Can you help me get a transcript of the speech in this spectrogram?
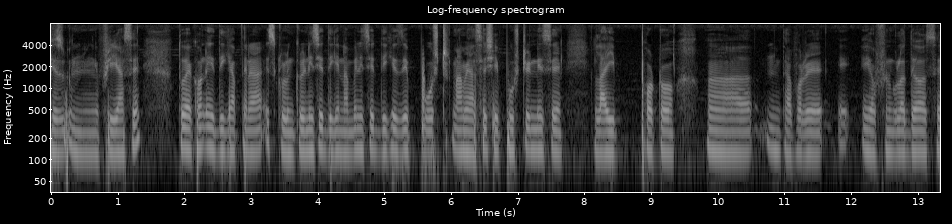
ফেসবুক ফ্রি আছে। তো এখন এই দিকে আপনারা স্ক্রলিং করে নিচের দিকে নামবে নিচের দিকে যে পোস্ট নামে আছে, সেই পোস্টের নিচে লাইভ ফটো তারপরে এই অপশনগুলো দেওয়া আছে।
